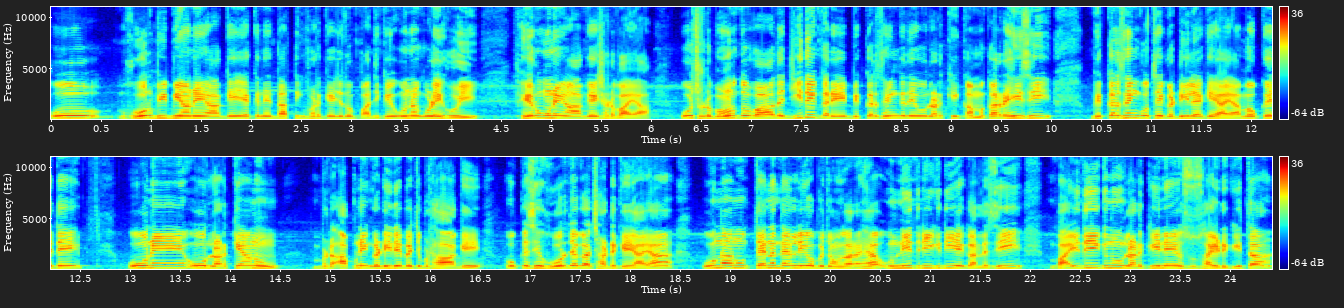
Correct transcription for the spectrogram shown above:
ਉਹ ਹੋਰ ਬੀਬੀਆਂ ਨੇ ਆ ਕੇ ਇੱਕ ਨੇ ਦਾਤੀ ਫੜ ਕੇ ਜਦੋਂ ਭੱਜ ਕੇ ਉਹਨਾਂ ਕੋਲੇ ਹੋਈ, ਫਿਰ ਉਹਨੇ ਆ ਕੇ ਛਡਵਾਇਆ। ਉਹ ਛੁਡਵਾਉਣ ਤੋਂ ਬਾਅਦ ਜਿਹਦੇ ਘਰੇ ਬਿੱਕਰ ਸਿੰਘ ਦੇ ਉਹ ਲੜਕੀ ਕੰਮ ਕਰ ਰਹੀ ਸੀ, ਬਿੱਕਰ ਸਿੰਘ ਉੱਥੇ ਗੱਡੀ ਲੈ ਕੇ ਆਇਆ ਮੌਕੇ ਤੇ, ਉਹਨੇ ਉਹ ਲੜਕਿਆਂ ਨੂੰ ਬਟ ਆਪਣੀ ਗੱਡੀ ਦੇ ਵਿੱਚ ਬਿਠਾ ਕੇ ਉਹ ਕਿਸੇ ਹੋਰ ਜਗ੍ਹਾ ਛੱਡ ਕੇ ਆਇਆ, ਉਹਨਾਂ ਨੂੰ ਤਿੰਨ ਦਿਨ ਲਈ ਉਹ ਬਚਾਉਂਦਾ ਰਿਹਾ 19 ਤਰੀਕ ਦੀ ਇਹ ਗੱਲ ਸੀ 22 ਤਰੀਕ ਨੂੰ ਲੜਕੀ ਨੇ ਸੁਸਾਈਡ ਕੀਤਾ,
